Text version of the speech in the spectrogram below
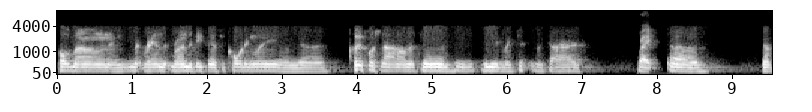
hold on and ran run the defense accordingly. And uh, Cliff was not on the team. He he had retired. Right. Uh, the,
